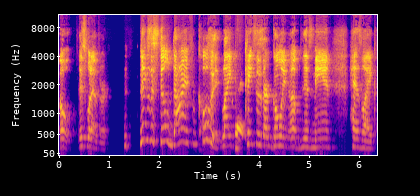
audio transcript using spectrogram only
oh, it's whatever. Niggas are still dying from COVID. Like right. cases are going up. This man has like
